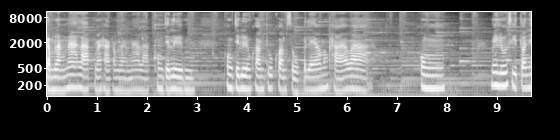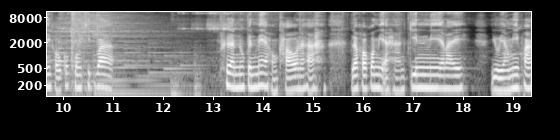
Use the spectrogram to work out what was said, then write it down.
กำลังน่ารักนะคะกำลังน่ารักคงจะลืม คงจะลืมความทุกข์ความโศกไปแล้วมั้งคะว่า คงไม่รู้สิตอนนี้เขาก็คงคิดว่า เพื่อนนุกเป็นแม่ของเขานะคะ แล้วเขาก็มีอาหารกินมีอะไร อยู่อย่างมีความ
